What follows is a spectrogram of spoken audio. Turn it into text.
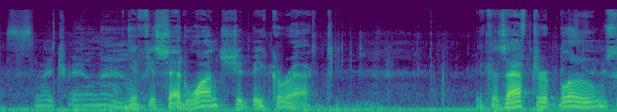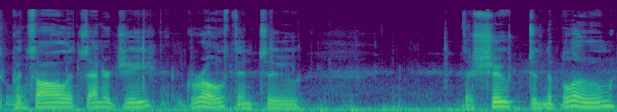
This is my trail now. If you said once, you'd be correct. Because after it blooms, cool. it puts all its energy, growth into the shoot and the bloom,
